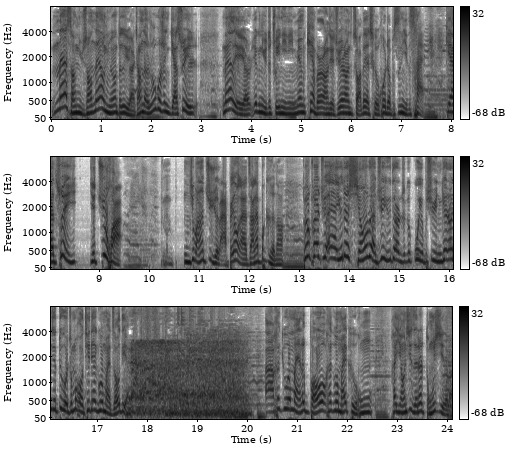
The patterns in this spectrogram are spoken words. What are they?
男生女生男有女人都有，真的。如果说你干脆男的也有，一个女的追你，你明明看不上人家，觉得人家长得也丑，或者不是你的菜，干脆一句话。你就把人拒绝了，不要了，咱俩不可能。不要个人觉，哎呀，有点想软，觉有点这个过意不去。你看人家对我这么好，天天给我买早点，啊，还给我买了包，还给我买口红，还引起这点东西的了。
